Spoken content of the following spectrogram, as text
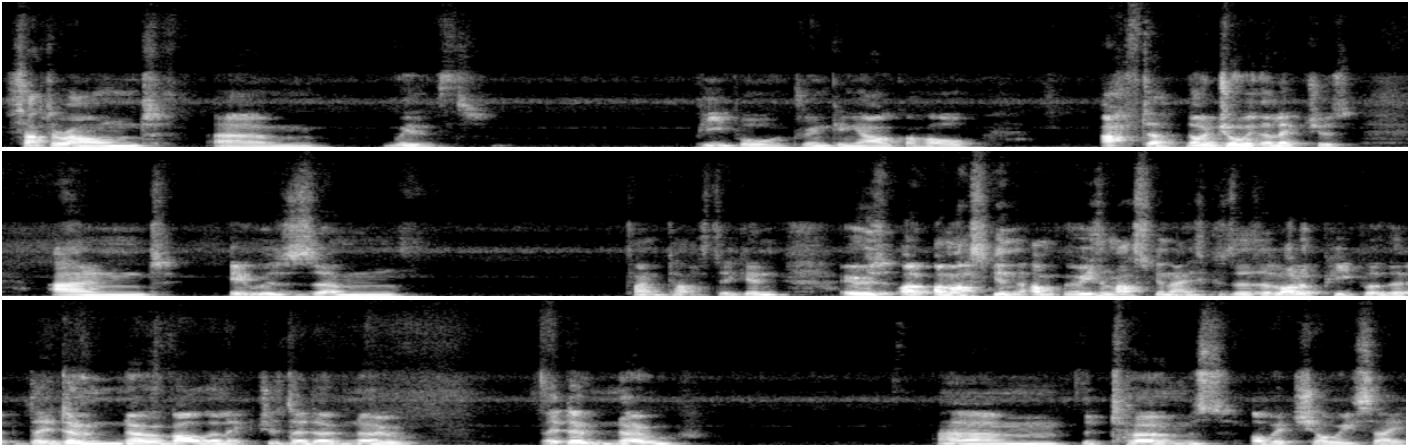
sat around um, with people drinking alcohol after, not during the lectures, and it was um, fantastic. And it was, I'm asking, I'm, the reason I'm asking that is because there's a lot of people that they don't know about the lectures, they don't know, they don't know um, the terms of it, shall we say.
